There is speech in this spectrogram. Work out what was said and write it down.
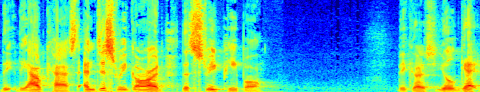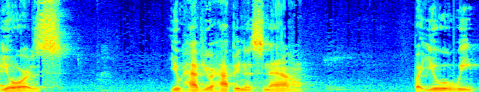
the, the outcast and disregard the street people because you'll get yours. You have your happiness now, but you will weep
